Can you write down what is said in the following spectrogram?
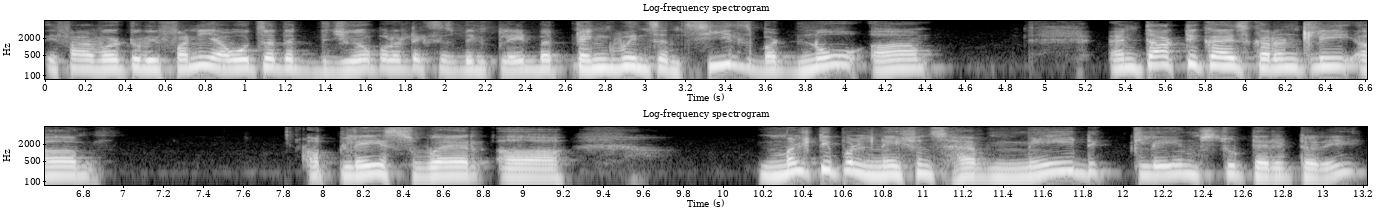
if I were to be funny, I would say that the geopolitics is being played by penguins and seals, but no, um, Antarctica is currently uh, a place where uh, multiple nations have made claims to territory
